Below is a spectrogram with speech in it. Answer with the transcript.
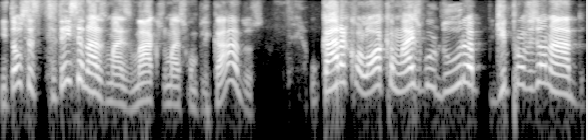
Então, se, se tem cenários mais macros, mais complicados, o cara coloca mais gordura de provisionado.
